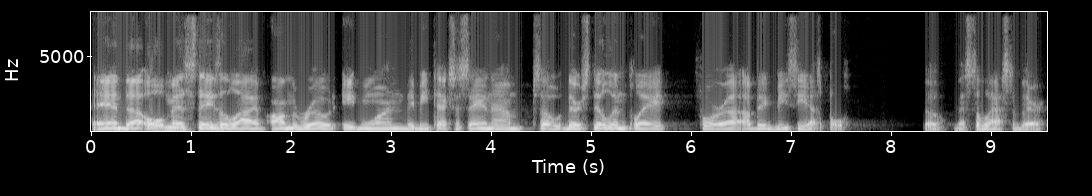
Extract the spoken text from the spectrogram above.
and uh, Ole Miss stays alive on the road, 8 and 1. They beat Texas A&M, so they're still in play for uh, a big BCS bowl. So that's the last of their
